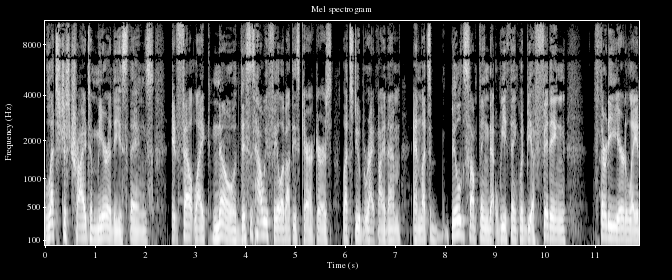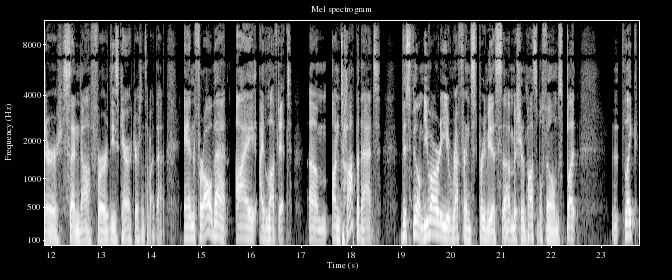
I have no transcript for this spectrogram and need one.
let's just try to mirror these things. It felt like, no, this is how we feel about these characters. Let's do right by them and let's build something that we think would be a fitting 30 year later send off for these characters and stuff like that. And for all that, I, I loved it. Um, on top of that, this film, you've already referenced previous uh, Mission Impossible films, but like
